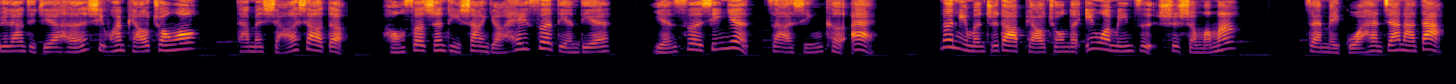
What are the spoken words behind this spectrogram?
月亮姐姐很喜欢瓢虫哦。它们小小的，红色身体上有黑色点点，颜色鲜艳，造型可爱。那你们知道瓢虫的英文名字是什么吗？在美国和加拿大，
